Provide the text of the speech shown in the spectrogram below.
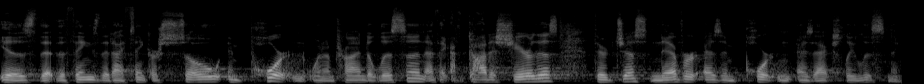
is that the things that I think are so important when I'm trying to listen, I think I've got to share this, they're just never as important as actually listening.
